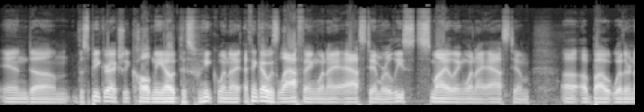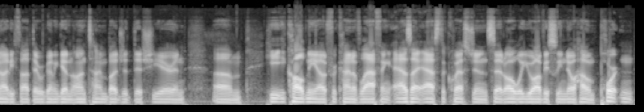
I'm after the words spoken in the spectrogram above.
And um, the speaker actually called me out this week when I, I think I was laughing when I asked him, or at least smiling when I asked him uh, about whether or not he thought they were going to get an on time budget this year. And um, he, called me out for kind of laughing as I asked the question and said, Oh, well, you obviously know how important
